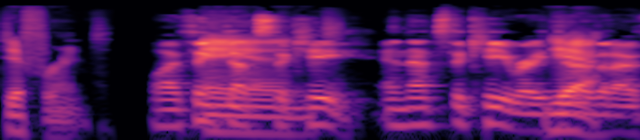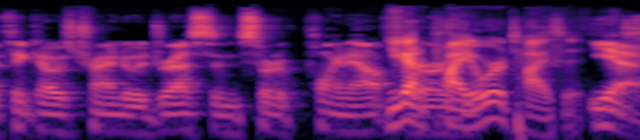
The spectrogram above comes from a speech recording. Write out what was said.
different. Well, I think that's the key, and that's the key right Yeah. there that I think I was trying to address and sort of point out. You got to prioritize it. Yeah,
